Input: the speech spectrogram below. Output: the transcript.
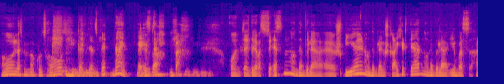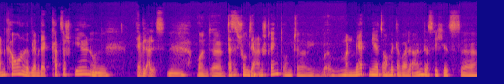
oh, lass mich mal kurz raus, ich gehe gleich wieder ins Bett. Nein, er, Er ist ist wach. wach. Und dann will er was zu essen und dann will er äh, spielen und dann will er gestreichelt werden und dann will er irgendwas ankauen und dann will er mit der Katze spielen und Mhm. Er will alles. Mhm. Und äh, das ist schon sehr anstrengend und äh, man merkt mir jetzt auch mittlerweile an, dass ich jetzt, äh,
